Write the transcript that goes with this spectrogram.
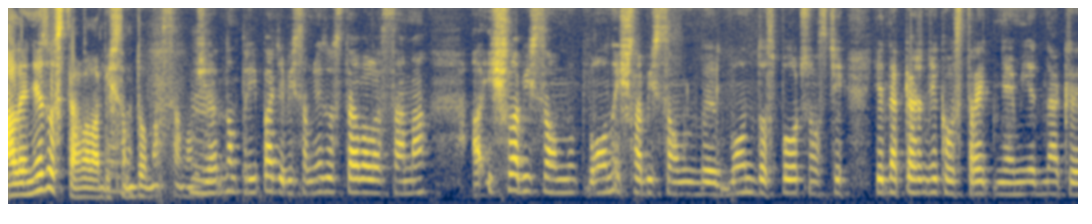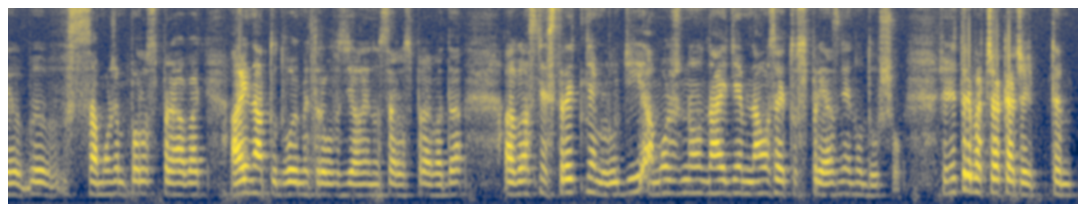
ale nezostávala by som doma sama. V mm. žiadnom prípade by som nezostávala sama a išla by som von, išla by som von do spoločnosti, jednak niekoho stretnem, jednak e, sa môžem porozprávať, aj na tú dvojmetrovú vzdialenosť sa rozprávať dá, ale vlastne stretnem ľudí a možno nájdem naozaj tú spriaznenú dušu. Že netreba čakať, že ten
